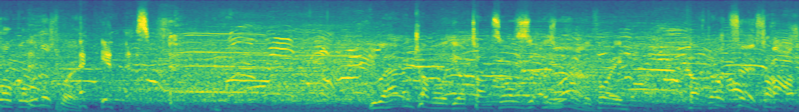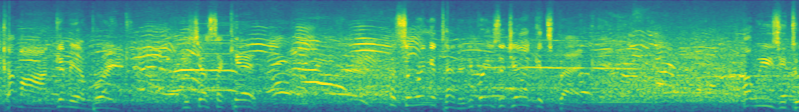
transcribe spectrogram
Spoke over this way? yes. You were having trouble with your tonsils as well before he coughed up. What's this? Oh, come on. Give me a break. He's just a kid. That's the ring attendant. He brings the jackets back. How easy to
